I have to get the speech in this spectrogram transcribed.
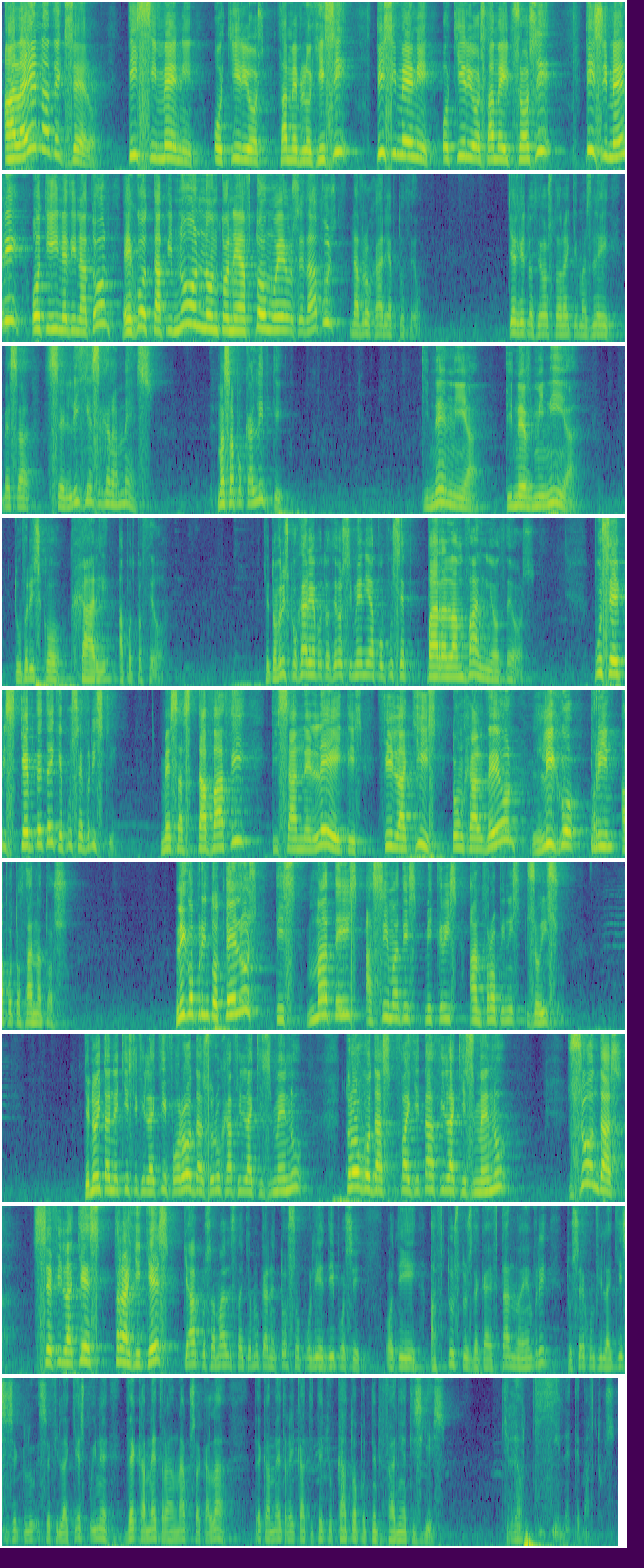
Αλλά ένα δεν ξέρω. Τι σημαίνει ο Κύριος θα με ευλογήσει, τι σημαίνει ο Κύριος θα με υψώσει, τι σημαίνει ότι είναι δυνατόν εγώ ταπεινώνων τον εαυτό μου έως εδάφους να βρω χάρη από το Θεό. Και έρχεται ο Θεός τώρα και μας λέει μέσα σε λίγες γραμμές. Μας αποκαλύπτει την έννοια, την ερμηνεία του βρίσκω χάρη από το Θεό. Και το βρίσκω χάρη από το Θεό σημαίνει από που σε παραλαμβάνει ο Θεός. Που σε επισκέπτεται και που σε βρίσκει. Μέσα στα βάθη της ανελαίητης φυλακής των Χαλδαίων λίγο πριν από το θάνατό σου. Λίγο πριν το τέλος της μάταιης ασήμαντης μικρής ανθρώπινης ζωής σου. Και ενώ ήταν εκεί στη φυλακή φορώντας ρούχα φυλακισμένου, τρώγοντας φαγητά φυλακισμένου, ζώντας σε φυλακές τραγικές και άκουσα μάλιστα και μου έκανε τόσο πολύ εντύπωση ότι αυτούς τους 17 Νοέμβρη τους έχουν φυλακίσει σε, σε φυλακές που είναι 10 μέτρα αν άκουσα καλά 10 μέτρα ή κάτι τέτοιο κάτω από την επιφάνεια της γης. Και λέω τι γίνεται με αυτούς;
